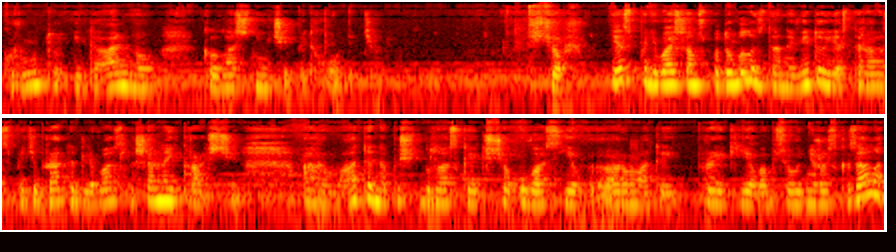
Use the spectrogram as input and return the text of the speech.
круто, ідеально, класнюче підходить. Що ж, я сподіваюся, вам сподобалось дане відео. Я старалась підібрати для вас лише найкращі аромати. Напишіть, будь ласка, якщо у вас є аромати, про які я вам сьогодні розказала,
